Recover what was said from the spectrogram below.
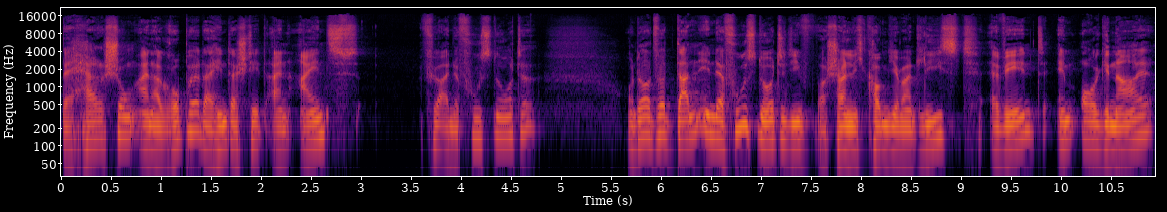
Beherrschung einer Gruppe, dahinter steht ein Eins für eine Fußnote. Und dort wird dann in der Fußnote, die wahrscheinlich kaum jemand liest, erwähnt, im Original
